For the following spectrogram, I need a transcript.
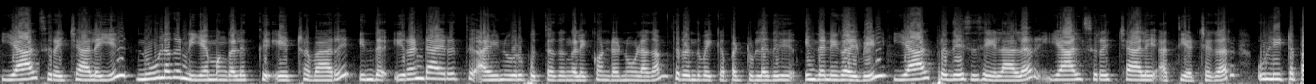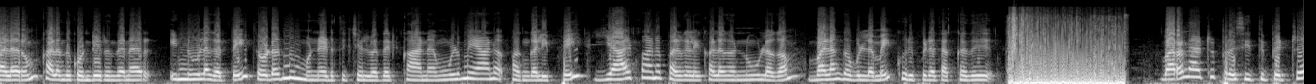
யாழ் சிறைச்சாலையில் நூலக நியமங்களுக்கு ஏற்றவாறு இந்த இரண்டாயிரத்து ஐநூறு புத்தகங்களை கொண்ட நூலகம் திறந்து வைக்கப்பட்டுள்ளது. இந்த நிகழ்வில் யாழ் பிரதேச செயலாளர் யாழ் சிறைச்சாலை அத்தியட்சகர் உள்ளிட்ட பலரும் கலந்து கொண்டிருந்தனர். இந்நூலகத்தை தொடர்ந்து முன்னெடுத்துச் செல்வதற்கான முழுமையான பங்களிப்பை யாழ்ப்பாண பல்கலைக்கழக நூலகம் வழங்க உள்ளமை குறிப்பிடத்தக்கது. வரலாற்று பிரசித்தி பெற்ற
